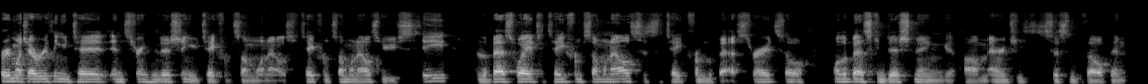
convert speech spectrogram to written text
pretty much everything you take in strength conditioning, you take from someone else. You take from someone else who you see, and the best way to take from someone else is to take from the best, right? So one of the best conditioning um, energy system development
